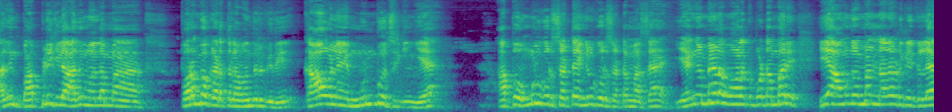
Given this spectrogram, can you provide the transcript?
அதுவும் பப்ளிக்கில் அதுவும் இல்லாமல் புறம்போக்கு கடத்தில் வந்துருக்குது. காவல் நிலையம் முன்பு வச்சுருக்கீங்க. அப்போ உங்களுக்கு ஒரு சட்டம் எங்களுக்கு ஒரு சட்டமா சார் எங்கள் மேலே வழக்கு போட்ட மாதிரி ஏன் அவங்க மேலே நடவடிக்கை எடுக்கல?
